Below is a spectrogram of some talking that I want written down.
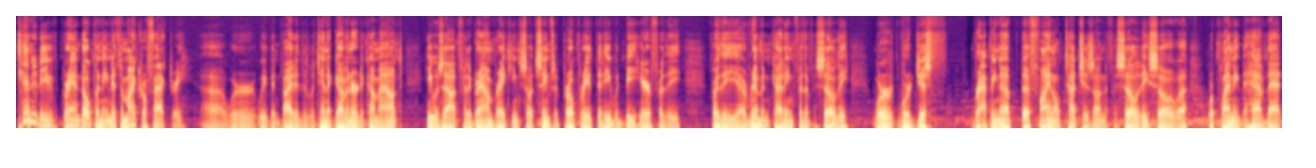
tentative grand opening at the micro factory. Uh, we're, we've invited the lieutenant governor to come out. He was out for the groundbreaking, so it seems appropriate that he would be here for the for the uh, ribbon cutting for the facility. We're we're just wrapping up the final touches on the facility, so uh, we're planning to have that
